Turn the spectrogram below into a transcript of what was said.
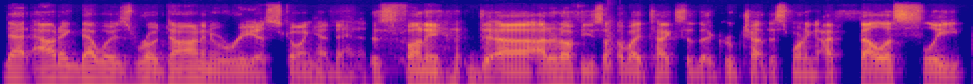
that outing? That was Rodon and Urias going head to head. It's funny. Uh, I don't know if you saw my text in the group chat this morning. I fell asleep.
